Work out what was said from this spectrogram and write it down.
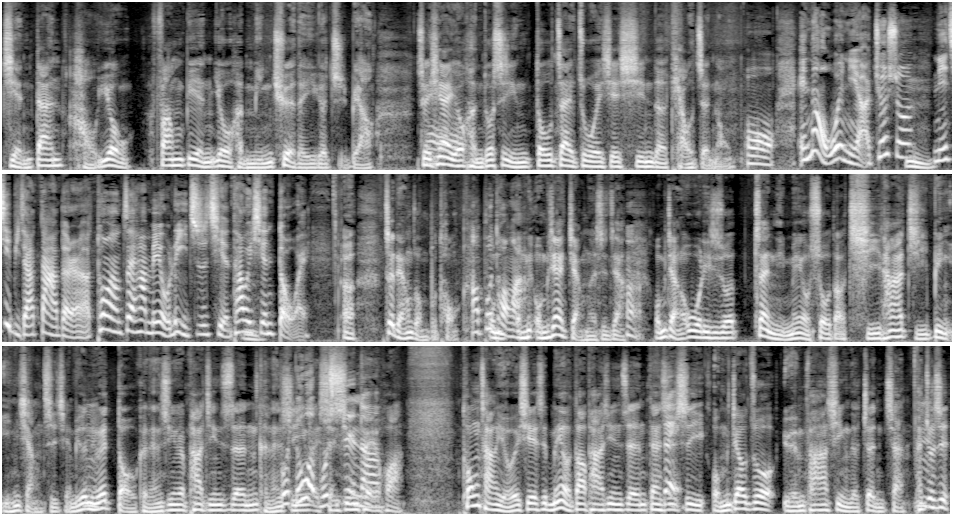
简单、好用、方便又很明确的一个指标。所以现在有很多事情都在做一些新的调整哦。哦，哎，那我问你啊，就是说年纪比较大的人啊，通常在他没有力之前，他会先抖哎。呃，这两种不同哦，不同啊。我们我们现在讲的是这样，我们讲的握力是说，在你没有受到其他疾病影响之前，比如说你会抖，可能是因为帕金森，可能是因为神经退化。通常有一些是没有到帕金森，但是是我们叫做原发性的震颤，它就是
